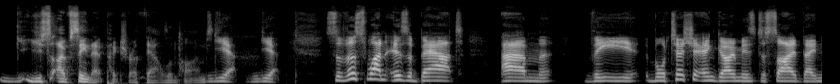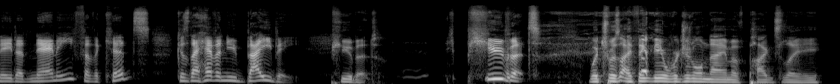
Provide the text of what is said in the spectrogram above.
You, I've seen that picture a thousand times. Yeah, yeah. So this one is about um the Morticia and Gomez decide they need a nanny for the kids because they have a new baby, Pubert. Pubert. which was I think the original name of Pugsley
